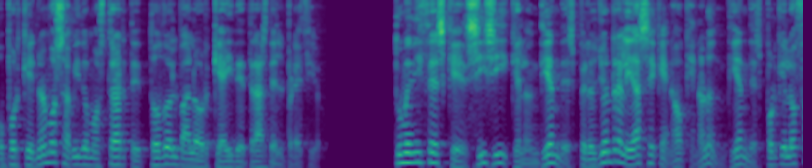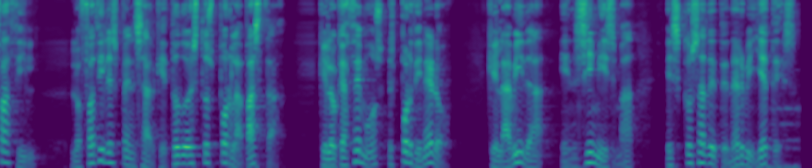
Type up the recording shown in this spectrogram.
o porque no hemos sabido mostrarte todo el valor que hay detrás del precio. Tú me dices que sí, sí, que lo entiendes, pero yo en realidad sé que no, que no lo entiendes, porque lo fácil, lo fácil es pensar que todo esto es por la pasta, que lo que hacemos es por dinero, que la vida, en sí misma, es cosa de tener billetes.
